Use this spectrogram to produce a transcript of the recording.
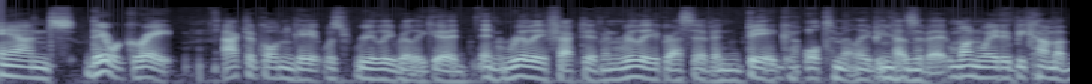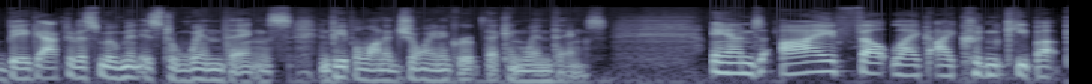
And they were great. ACT UP Golden Gate was really, really good and really effective and really aggressive and big ultimately because mm-hmm. of it. One way to become a big activist movement is to win things, and people want to join a group that can win things. And I felt like I couldn't keep up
